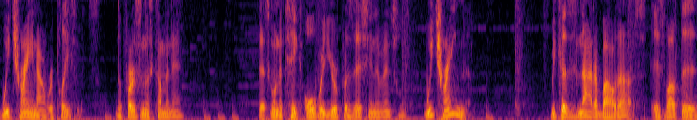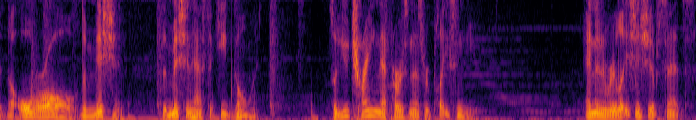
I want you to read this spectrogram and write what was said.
We train our replacements. The person that's coming in, that's going to take over your position eventually. We train them because it's not about us. It's about the the overall the mission. The mission has to keep going. So you train that person that's replacing you. And in a relationship sense,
